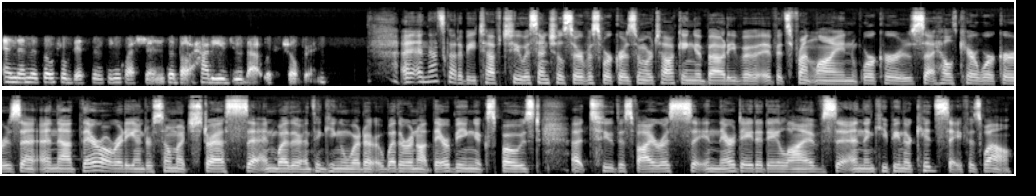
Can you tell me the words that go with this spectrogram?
and then the social distancing questions about how do you do that with children. And that's got to be tough too. Essential service workers, when we're talking about even if it's frontline workers, uh, healthcare workers, and, and, that they're already under so much stress, and whether and thinking whether whether or not they're being exposed uh, to this virus in their day to day lives, and then keeping their kids safe as well.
